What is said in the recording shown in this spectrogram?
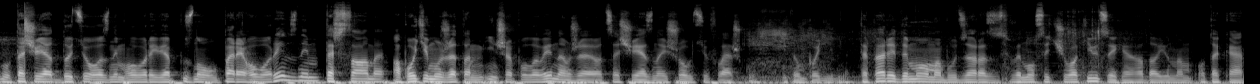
ну те, що я до цього з ним говорив, я знову переговорив з ним те ж саме. А потім уже там інша половина, вже оце, що я знайшов цю флешку і тому подібне. Тепер йдемо, мабуть, зараз виносить чуваків цих. Я гадаю, нам отаке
